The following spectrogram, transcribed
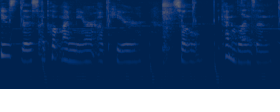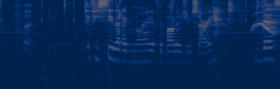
Excuse this, I put my mirror up here so it kind of blends in. But if you see that, ignore it. If it bothers you, sorry. this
